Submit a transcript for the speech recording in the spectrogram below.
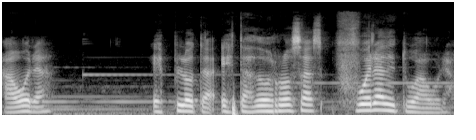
Ahora, explota estas dos rosas fuera de tu aura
